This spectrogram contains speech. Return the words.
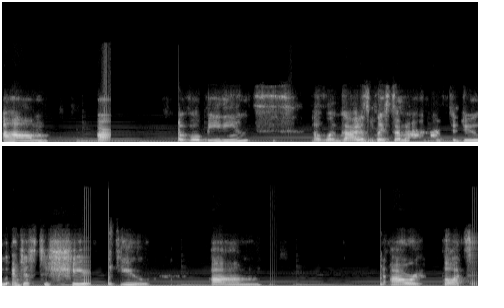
um, are of obedience of what God has placed on our heart to do, and just to share with you um, our thoughts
